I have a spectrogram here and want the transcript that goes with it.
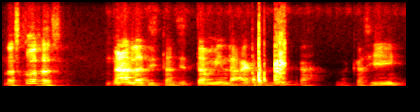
las cosas. nada, las distancias están bien largas de acá. Acá sí,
